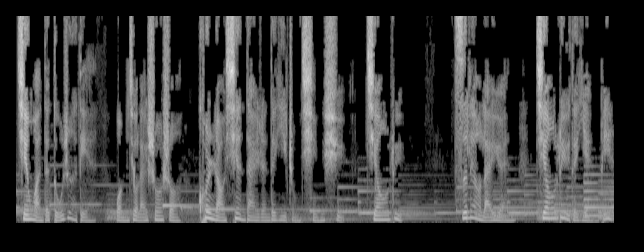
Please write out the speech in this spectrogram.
今晚的读热点，我们就来说说困扰现代人的一种情绪——焦虑。资料来源：焦虑的演变。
